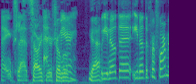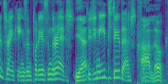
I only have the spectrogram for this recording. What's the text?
Thanks, lads. Sorry for And your trouble. Samir, Yeah. well, you know the you know the performance rankings and putting us in the red. Yeah. Did you need to do that? Ah, look.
